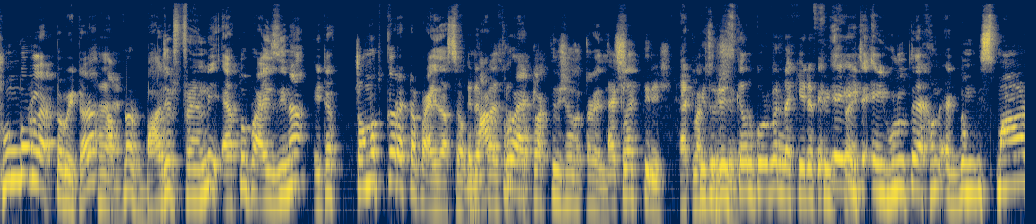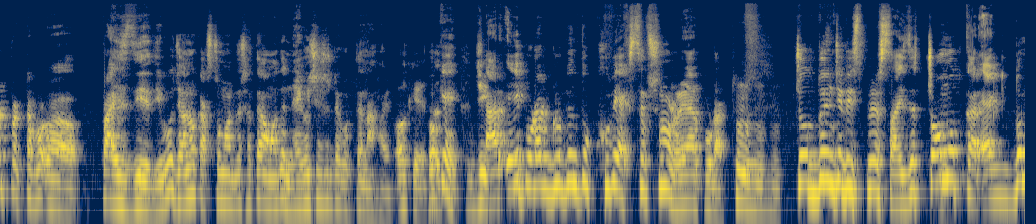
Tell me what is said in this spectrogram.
সুন্দর ল্যাপটপ এটা। হ্যাঁ। আপনার বাজেট ফ্রেন্ডলি এত প্রাইসই না। এটা চমৎকার একটা প্রাইস আছে। মাত্র এক লাখ তিরিশ হাজার টাকা এক লাখ তিরিশ। এক লাখ ডিসকাউন্ট করবেন নাকি এটা এইগুলোতে এখন একদম স্মার্ট একটা প্রাইস দিয়ে দিব যেন কাস্টমারদের সাথে আমাদের নেগোসিয়েশনটা করতে না হয়। ওকে ওকে আর এই প্রোডাক্টগুলো কিন্তু খুবই এক্সেপশনাল রেয়ার প্রোডাক্ট হুম হুম হুম। চোদ্দ ইঞ্চি ডিসপ্লে সাইজে চমৎকার একদম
